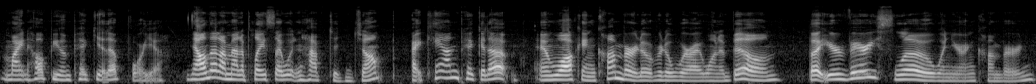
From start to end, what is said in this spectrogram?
might help you and pick it up for you. Now that I'm at a place I wouldn't have to jump, I can pick it up and walk encumbered over to where I want to build, but you're very slow when you're encumbered.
